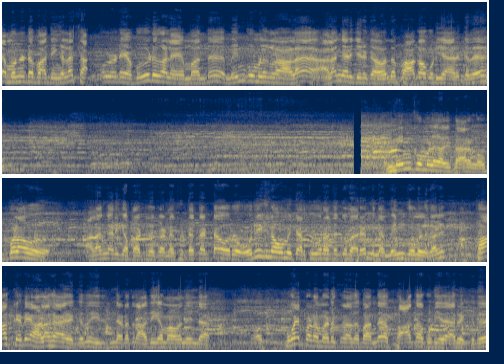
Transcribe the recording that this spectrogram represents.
வேணும் முன்னிட்டு பார்த்தீங்கன்னா தங்களுடைய வீடுகளையும் வந்து மின் குமிழ்களால் அலங்கரிச்சிருக்க வந்து பார்க்கக்கூடியா இருக்குது. மின் குமிழ்கள் பாருங்க இவ்வளவு அலங்கரிக்கப்பட்டிருக்கின்ற கிட்டத்தட்ட ஒரு ஒரு கிலோமீட்டர் தூரத்துக்கு வரும் இந்த மின் குமிழ்கள். பார்க்கவே அழகா இருக்குது. இந்த இடத்துல அதிகமாக வந்து இந்த புகைப்படம் எடுக்கிறது வந்து பார்க்கக்கூடியதாக இருக்குது.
